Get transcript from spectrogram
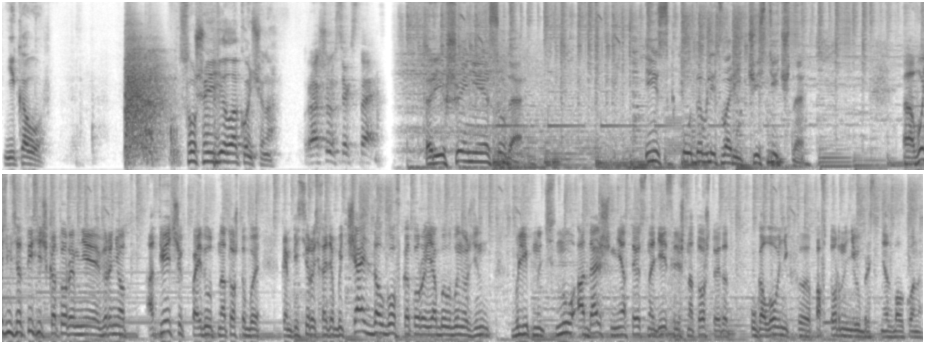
никого. Слушание дела окончено. Прошу всех встать. Решение суда. Иск удовлетворить частично. А, 80 тысяч, которые мне вернет ответчик, пойдут на то, чтобы компенсировать хотя бы часть долгов, в которые я был вынужден влипнуть. Ну, а дальше мне остается надеяться лишь на то, что этот уголовник э, повторно не выбросит меня с балкона.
